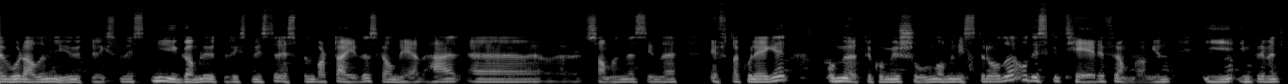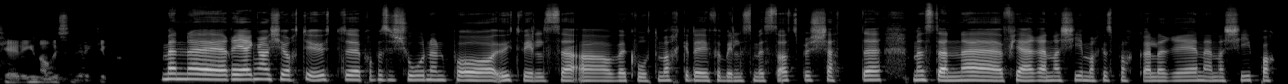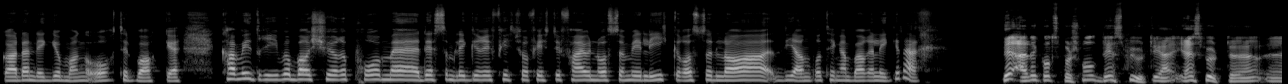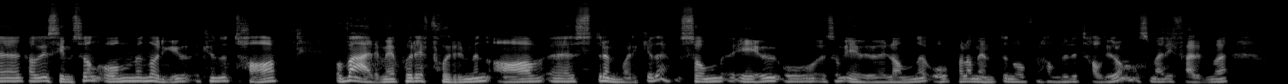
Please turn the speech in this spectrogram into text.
hvor da den nye utenriksminister, nygamle utenriksminister Espen Barth Eide skal ned her eh, sammen med sine EFTA-kolleger og møte kommisjonen og ministerrådet og diskutere framgangen i implementeringen av disse direktivene. Men eh, regjeringa kjørte ut eh, proposisjonen på utvidelse av kvotemarkedet i forbindelse med statsbudsjettet, mens denne fjerde energimarkedspakka, eller ren energipakka, den ligger jo mange år tilbake. Kan vi drive og bare kjøre på med det som ligger i Fit for 55 nå som vi liker, og så la de andre tingene bare ligge der? Det er et godt spørsmål. Det spurte jeg. Jeg spurte eh, Simpson om Norge kunne ta å være med på reformen av eh, strømmarkedet som EU og, som EU-landene og parlamentet nå forhandler detaljer om, og som er i ferd med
